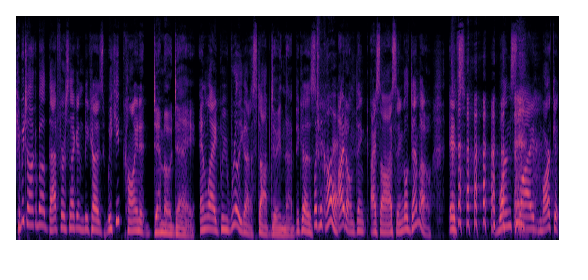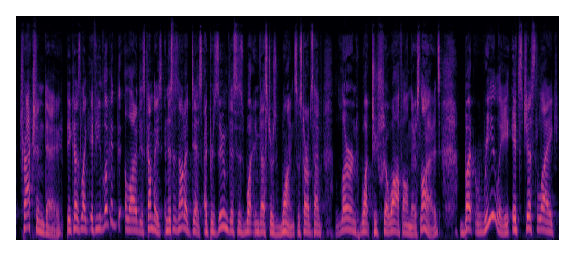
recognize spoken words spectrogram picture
Can we talk about that for a second? Because we keep calling it demo day. And like, we really got to stop doing that because what do we call it? I don't think I saw a single demo. It's one slide market traction day. Because like, if you look at a lot of these companies, and this is not a diss, I presume this is what investors want. So startups have learned what to show off on their slides. But really, it's just like,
